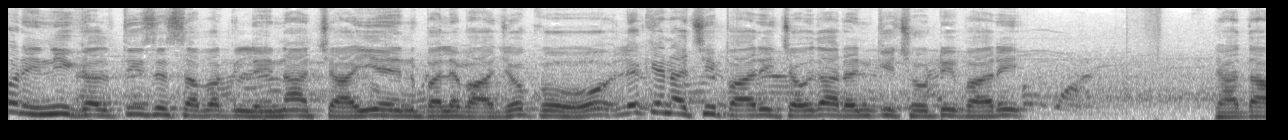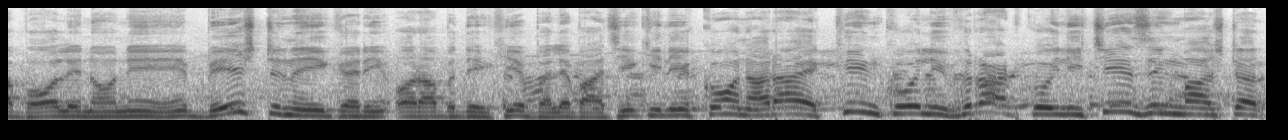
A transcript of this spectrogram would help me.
और इन्हीं गलती से सबक लेना चाहिए इन बल्लेबाजों को। लेकिन अच्छी पारी, चौदह रन की छोटी पारी। ज़्यादा बॉल इन्होंने बेस्ट नहीं करी। और अब देखिए बल्लेबाजी के लिए कौन आ रहा है? King Kohli, Virat Kohli, chasing master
